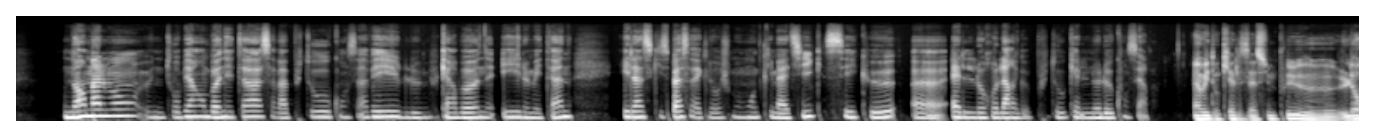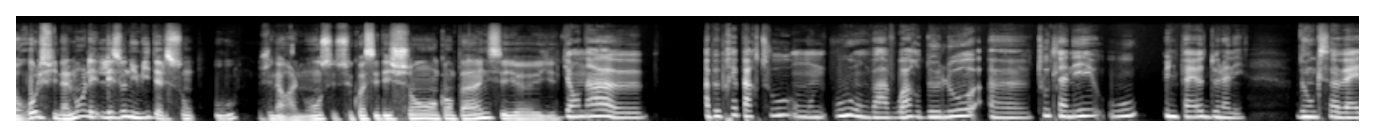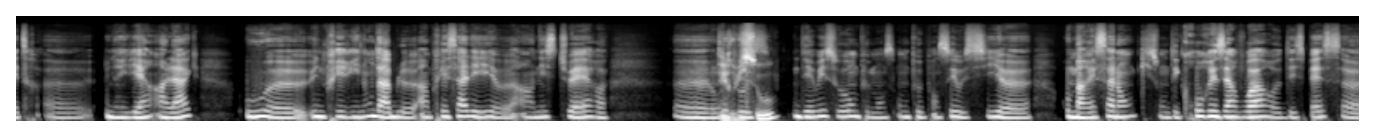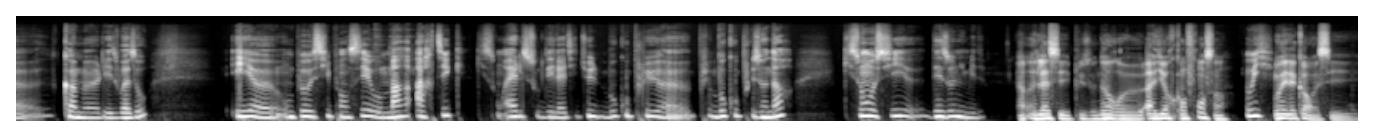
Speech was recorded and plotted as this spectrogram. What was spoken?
Normalement, une tourbière en bon état, ça va plutôt conserver le carbone et le méthane. Et là, ce qui se passe avec le réchauffement climatique, c'est que elle le relargue plutôt qu'elle ne le conserve. Ah oui, donc elles assument plus euh, leur rôle finalement. Les, zones humides, elles sont où généralement? C'est quoi? C'est des champs en campagne? Euh, Il y en a euh, à peu près partout où on va avoir de l'eau toute l'année ou une période de l'année. Donc ça va être une rivière, un lac ou une prairie inondable, un présalé, euh, un estuaire. Euh, Des ruisseaux. Des ruisseaux. On peut, on peut penser aussi euh, aux marais salants qui sont des gros réservoirs d'espèces euh, comme euh, les oiseaux. Et on peut aussi penser aux mares arctiques qui sont elles sous des latitudes beaucoup plus, plus- beaucoup plus au nord, qui sont aussi des zones humides. Ah, Là, c'est plus au nord, ailleurs qu'en France. hein. Oui. Oui, d'accord. C'est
